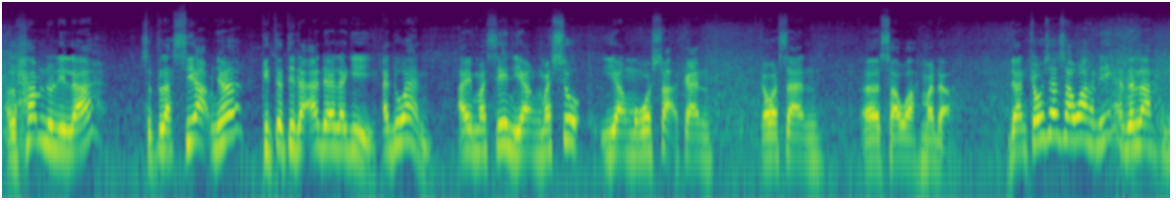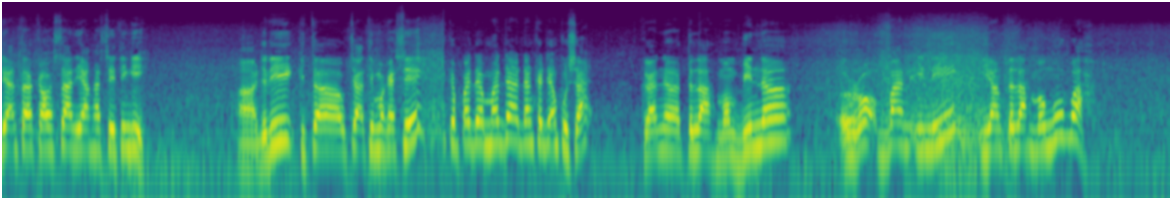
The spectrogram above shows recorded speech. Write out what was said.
alhamdulillah setelah siapnya kita tidak ada lagi aduan air masin yang masuk yang merosakkan kawasan uh, sawah mada. Dan kawasan sawah ni adalah di antara kawasan yang hasil tinggi. Ha, jadi kita ucap terima kasih kepada Mada dan Kerajaan Pusat kerana telah membina rock band ini yang telah mengubah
